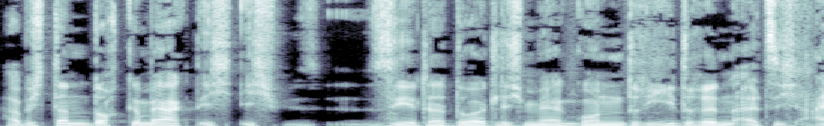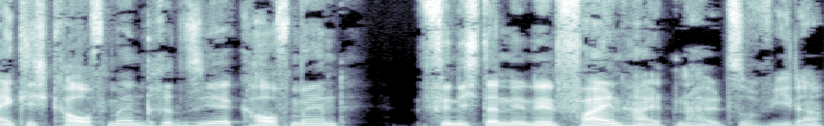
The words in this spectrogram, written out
habe ich dann doch gemerkt, ich ich sehe da deutlich mehr Gondry drin, als ich eigentlich Kaufman drin sehe. Kaufman finde ich dann in den Feinheiten halt so wieder.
